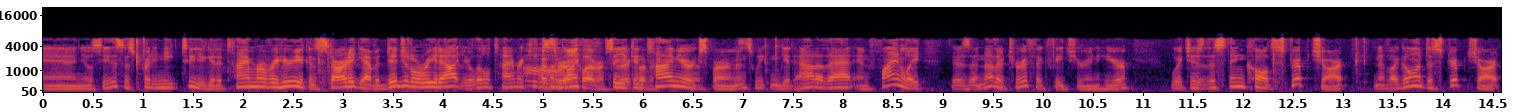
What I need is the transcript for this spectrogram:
And you'll see this is pretty neat too. You get a timer over here. You can start it. You have a digital readout. Your little timer keeps That's on going. clever, So you can clever. time your experiments. We can get out of that. And finally, there's another terrific feature in here, which is this thing called strip chart. And if I go into strip chart,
